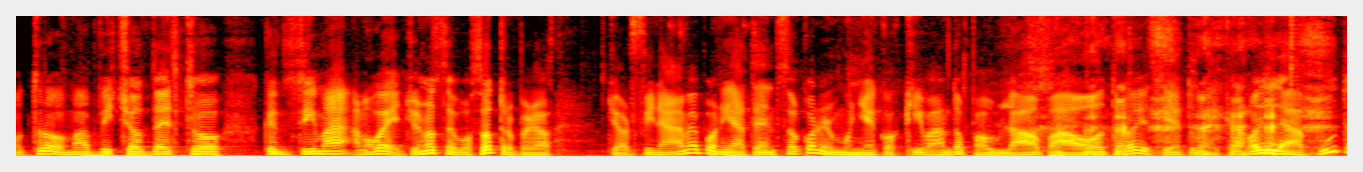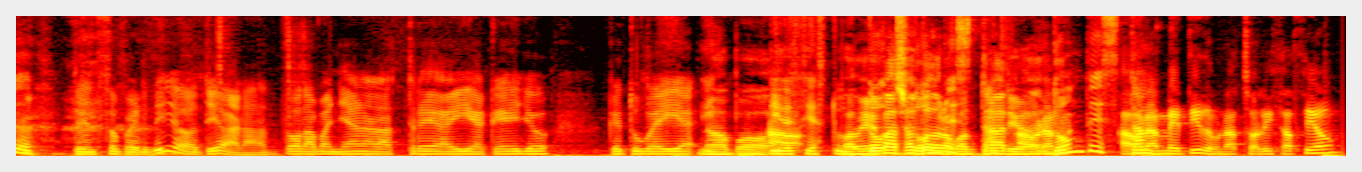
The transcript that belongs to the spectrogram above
Monstruo, más bichos de estos que encima, vamos a ver, yo no sé vosotros, pero yo al final me ponía tenso con el muñeco esquivando para un lado, para otro, y decía, tú me cago en la puta, tenso perdido, tío, a las 2 de la mañana, a las 3 ahí, aquello que tú veías, y, No, pues- y decías tú, pues a mí me "¿Dó- pasó todo lo contrario, ¿eh? Ahora, ¿Dónde están? ahora han metido una actualización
